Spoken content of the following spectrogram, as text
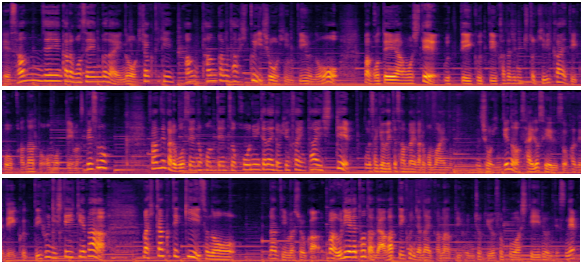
3000円から5000円ぐらいの比較的単価の低い商品っていうのを、まあ、ご提案をして売っていくっていう形にちょっと切り替えていこうかなと思っています。で、その3000から5000円のコンテンツを購入いただいたお客さんに対して、先ほど言った3万円から5万円の商品っていうのを再度セールスをかけていくっていうふうにしていけば、まあ、比較的、その、何て言いましょうか、まあ、売上トータルで上がっていくんじゃないかなというふうにちょっと予測はしているんですね。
